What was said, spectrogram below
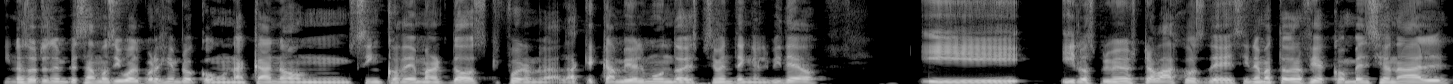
Y nosotros empezamos igual, por ejemplo, con una Canon 5D Mark II, que fueron la, la que cambió el mundo, especialmente en el video. Y, y los primeros trabajos de cinematografía convencional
